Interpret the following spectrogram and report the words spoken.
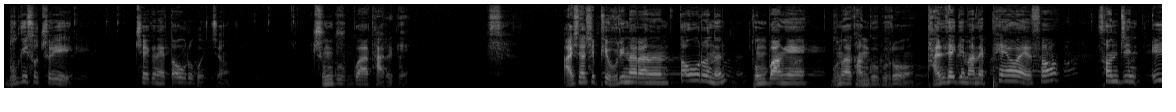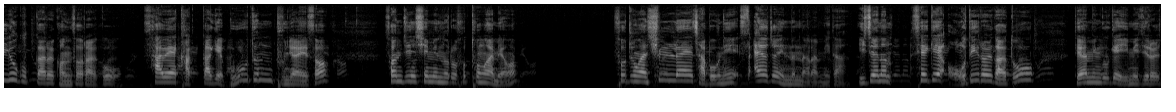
무기 수출이 최근에 떠오르고 있죠. 중국과 다르게 아시다시피 우리나라는 떠오르는 동방의 문화 강국으로 반세기 만에 폐허해서 선진 인류 국가를 건설하고 사회 각각의 모든 분야에서 선진 시민으로 소통하며 소중한 신뢰 자본이 쌓여져 있는 나라입니다. 이제는 세계 어디를 가도 대한민국의 이미지를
